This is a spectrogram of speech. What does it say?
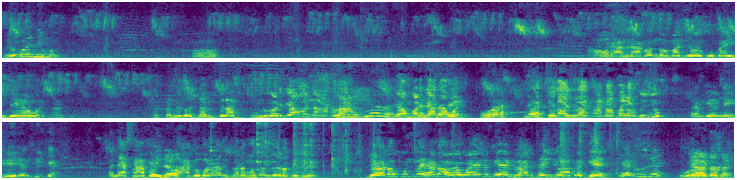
હવે કોઈ નહીં મળે. આવો રાગ રાખો ને અમારે જેવો કોઈ આઈને બેહ્યા હોય. તમે તો જમ પેલા ભૂંડ વળગ્યા જાવ ને આખલા. એમ હોય? ઓય લે. આ ચેલા ચેલા ખાડા પાડ્યા બીજું તમે એમને હેરી રાખ્યું ત્યાં અલ્યા સાફ ગરમ હતો ને રાખી દો લે હેડો પુંજા હેડો હવે વાયને બેન રાગ થઈ ગયો આપણે ઘેર. હેડું છે? હેડો તાર.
